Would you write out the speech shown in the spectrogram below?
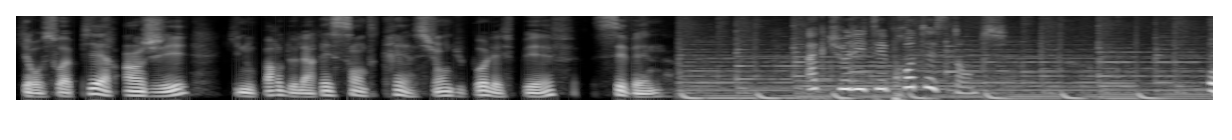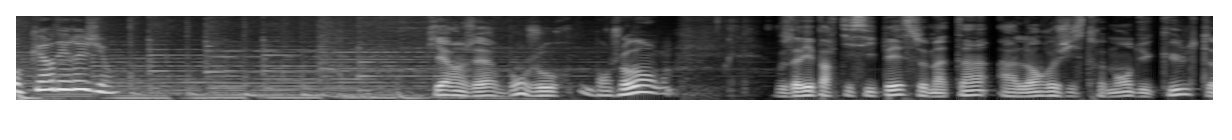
qui reçoit Pierre Inger, qui nous parle de la récente création du pôle FPF Cévennes. Actualité protestante. Au cœur des régions. Pierre Inger, bonjour. Bonjour. Vous avez participé ce matin à l'enregistrement du culte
